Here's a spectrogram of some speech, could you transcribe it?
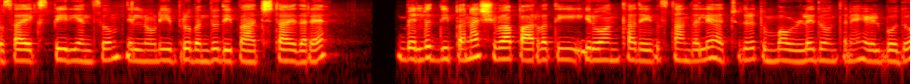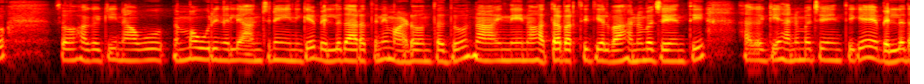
ಹೊಸ ಎಕ್ಸ್ಪೀರಿಯನ್ಸು ಇಲ್ಲಿ ನೋಡಿ ಇಬ್ಬರು ಬಂದು ದೀಪ ಹಚ್ತಾ ಇದ್ದಾರೆ ಬೆಲ್ಲದ ದೀಪನ ಶಿವ ಪಾರ್ವತಿ ಇರುವಂಥ ದೇವಸ್ಥಾನದಲ್ಲಿ ಹಚ್ಚಿದ್ರೆ ತುಂಬ ಒಳ್ಳೆಯದು ಅಂತಲೇ ಹೇಳ್ಬೋದು. ಸೊ ಹಾಗಾಗಿ ನಾವು ನಮ್ಮ ಊರಿನಲ್ಲಿ ಆಂಜನೇಯನಿಗೆ ಬೆಲ್ಲದ ಆರತನೆ ಮಾಡೋವಂಥದ್ದು. ನಾ, ಇನ್ನೇನು ಹತ್ತಿರ ಬರ್ತಿದೆಯಲ್ವಾ? ಹನುಮ ಜಯಂತಿ. ಹಾಗಾಗಿ ಹನುಮ ಜಯಂತಿಗೆ ಬೆಲ್ಲದ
